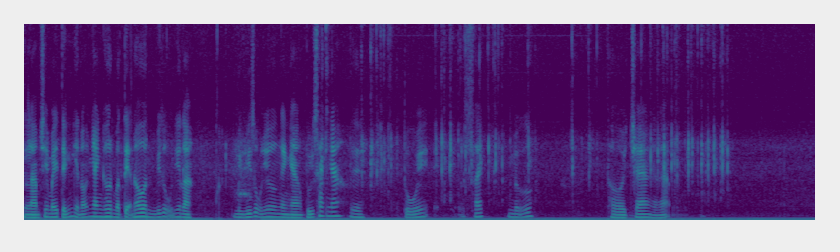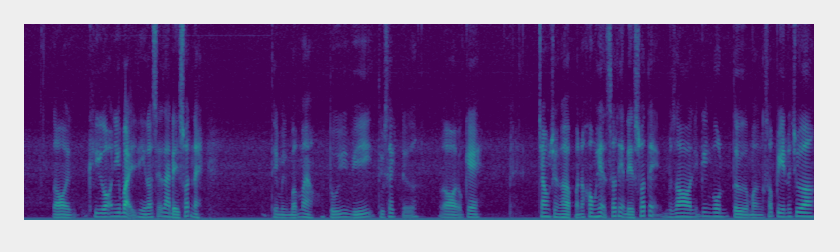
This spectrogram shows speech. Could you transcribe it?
làm trên máy tính thì nó nhanh hơn và tiện hơn. Ví dụ như là mình ví dụ như ngành hàng túi sách nhá. Thì túi sách nữ thời trang chẳng hạn. Rồi khi gõ như vậy thì nó sẽ ra đề xuất này. Thì mình bấm vào túi ví túi sách nữ. Rồi ok. Trong trường hợp mà nó không hiện xuất hiện đề xuất ấy do những cái ngôn từ mà Shopee nó chưa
